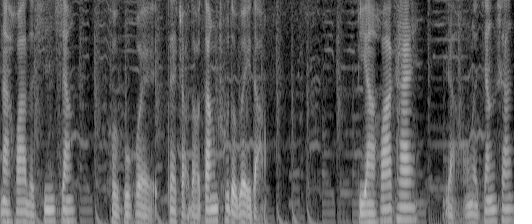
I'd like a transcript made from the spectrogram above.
那花的馨香，会不会再找到当初的味道？彼岸花开，染红了江山，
